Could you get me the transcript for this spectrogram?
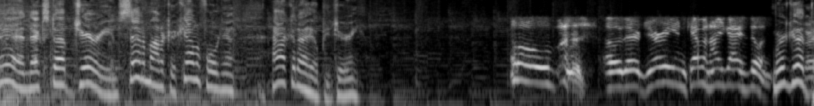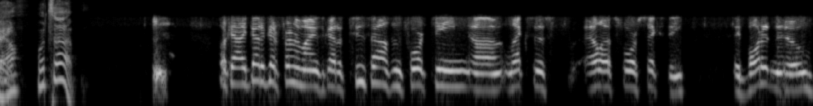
And next up, Jerry in Santa Monica, California. How could I help you, Jerry? Hello, oh there, Jerry and Kevin. How you guys doing? We're good, pal. What's up? Okay, I got a good friend of mine who's got a 2014 uh, Lexus LS460. They bought it new.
